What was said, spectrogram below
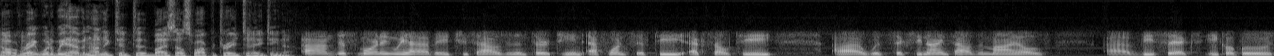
All right. What do we have in Huntington to buy, sell, swap, or trade today, Tina? Um, this morning we have a 2013 F-150 XLT uh, with 69,000 miles, uh, V6 EcoBoost,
